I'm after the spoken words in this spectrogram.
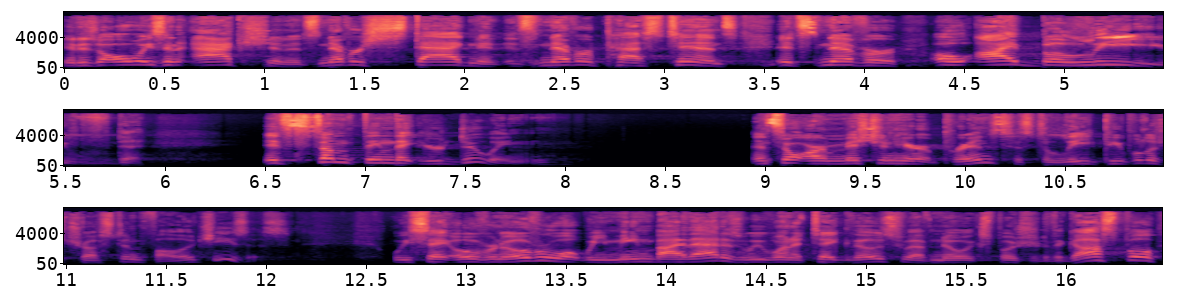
It is always an action. It's never stagnant. It's never past tense. It's never, oh, I believed. It's something that you're doing. And so our mission here at Prince is to lead people to trust and follow Jesus. We say over and over what we mean by that is we want to take those who have no exposure to the gospel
